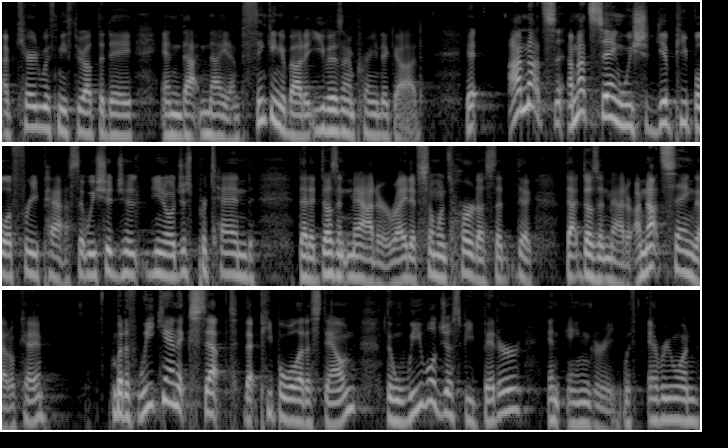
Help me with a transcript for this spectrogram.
I've carried with me throughout the day and that night. I'm thinking about it even as I'm praying to God. okay? I'm not, I'm not saying we should give people a free pass, that we should just, you know, just pretend that it doesn't matter, right? If someone's hurt us, that, that, that doesn't matter. I'm not saying that, okay? But if we can't accept that people will let us down, then we will just be bitter and angry with everyone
